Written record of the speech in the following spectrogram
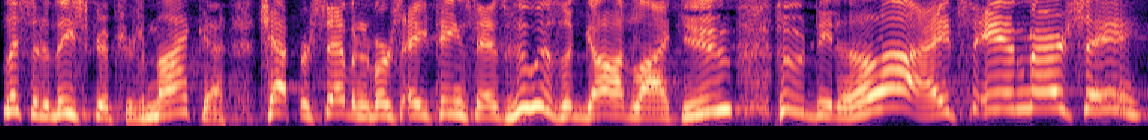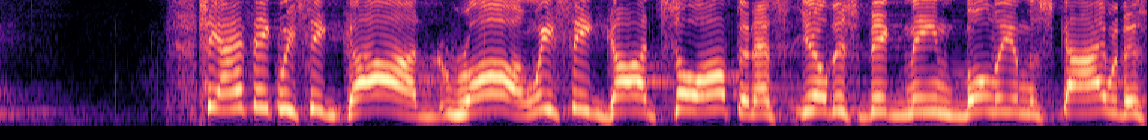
Listen to these scriptures. Micah chapter 7 verse 18 says, Who is a God like you who delights in mercy? See, I think we see God wrong. We see God so often as, you know, this big mean bully in the sky with this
